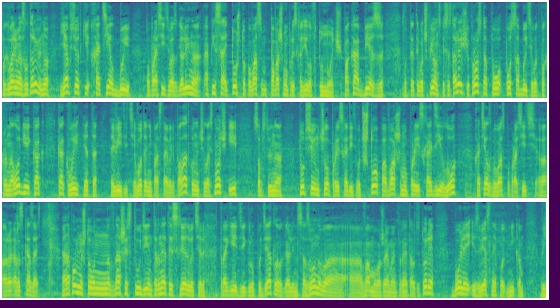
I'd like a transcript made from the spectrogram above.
Поговорим о Золотареве, но я все-таки хотел бы попросить вас, Галина, описать то, что по, вас, по вашему происходило в ту ночь. Пока без вот этой вот шпионской составляющей, просто по, по событиям, вот по хронологии, как, как вы это видите. Вот они поставили палатку, началась ночь, и, собственно, тут все и начало происходить. Вот что, по-вашему, происходило, хотелось бы вас попросить э, рассказать. Я напомню, что в нашей студии интернет-исследователь трагедии группы Дятлова Галина Сазонова, а вам, уважаемая интернет-аудитория, более известная под ником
